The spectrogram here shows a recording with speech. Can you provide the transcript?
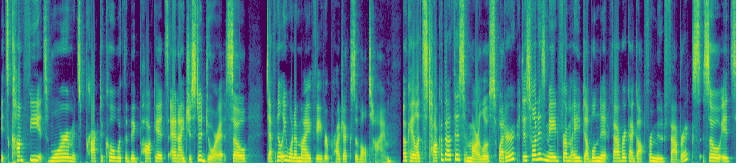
It's comfy, it's warm, it's practical with the big pockets, and I just adore it. So Definitely one of my favorite projects of all time. Okay, let's talk about this Marlo sweater. This one is made from a double knit fabric I got from Mood Fabrics. So it's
